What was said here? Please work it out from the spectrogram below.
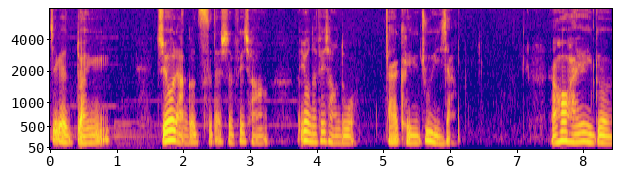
这个短语只有两个词，但是非常用的非常多，大家可以注意一下。然后还有一个。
